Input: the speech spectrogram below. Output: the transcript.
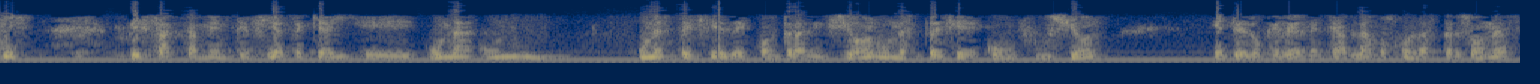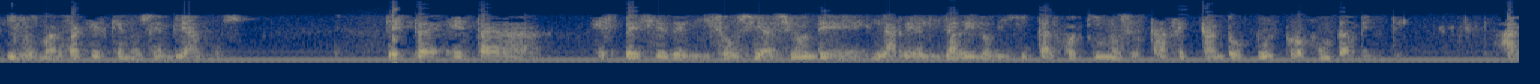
Sí, exactamente. Fíjate que hay eh, una, un, una especie de contradicción, una especie de confusión entre lo que realmente hablamos con las personas y los mensajes que nos enviamos. Esta, esta especie de disociación de la realidad y lo digital, Joaquín, nos está afectando muy profundamente. A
